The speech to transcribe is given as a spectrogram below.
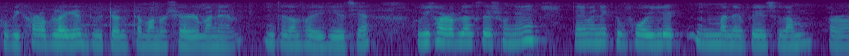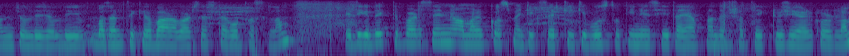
খুবই খারাপ লাগে। দুইটা দুটা মানুষের মানে ইন্তেকাল হয়ে গিয়েছে। খুবই খারাপ লাগছে শুনে। তাই মানে একটু ভয় মানে পেয়েছিলাম। কারণ জলদি জলদি বাজার থেকে বাড়াবার চেষ্টা করতেছিলাম। এদিকে দেখতে পারছেন, আমার কসমেটিক্সের কী কী বস্তু কিনেছি তাই আপনাদের সাথে একটু শেয়ার করলাম।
